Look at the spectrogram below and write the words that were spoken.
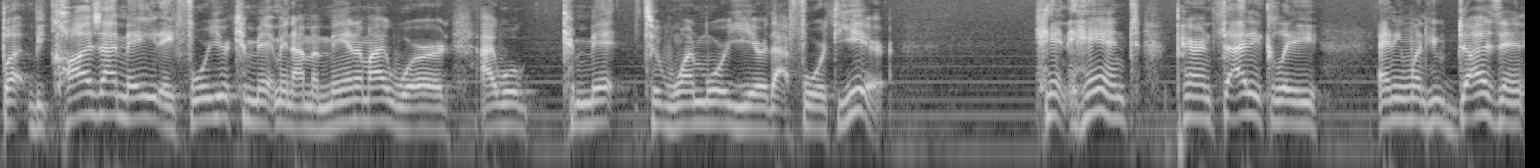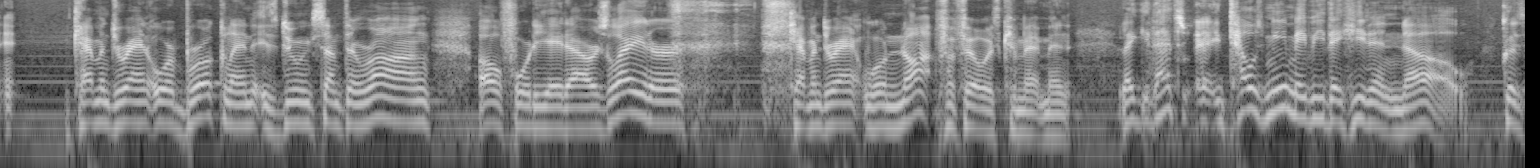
but because I made a four-year commitment, I'm a man of my word. I will commit to one more year, that fourth year." Hint, hint. Parenthetically, anyone who doesn't. Kevin Durant or Brooklyn is doing something wrong. Oh, 48 hours later, Kevin Durant will not fulfill his commitment. Like that's it tells me maybe that he didn't know because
